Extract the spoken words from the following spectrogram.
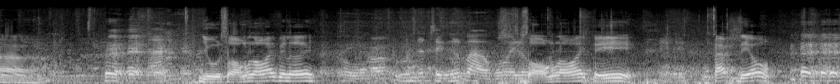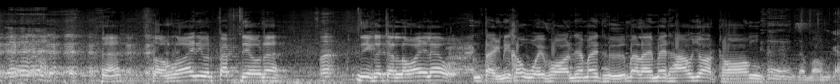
อ่าอยู่สองร้อยไปเลยมันจะถึงหรือเปล่าก็ไม่รู้สองร้อยปี แป๊บเดียวฮะสองร้อยนี่มันแป๊บเดียวนะ นี่ก็จะร้อยแล้ว แต่งนี่เขาอวยพรใช่ไหมถืออะไรไม้เท้ายอดทอง กระบองจะ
